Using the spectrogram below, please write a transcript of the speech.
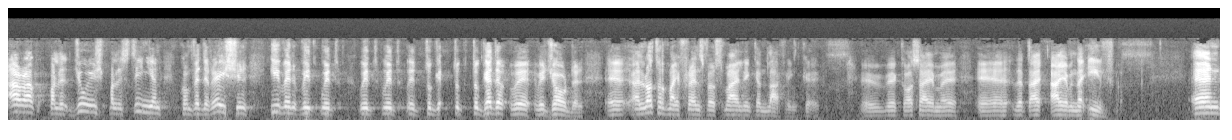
Arab, Jewish Palestinian confederation, even with, with with, with, with to, to, together with, with Jordan. Uh, a lot of my friends were smiling and laughing uh because I am, uh, uh, that I, I, am naive. And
